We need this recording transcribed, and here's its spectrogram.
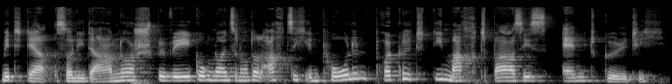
Mit der Solidarność-Bewegung 1980 in Polen bröckelt die Machtbasis endgültig.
